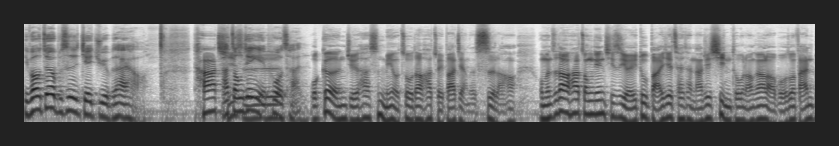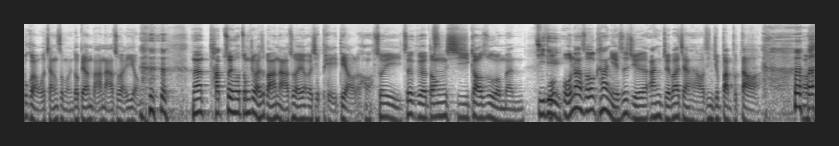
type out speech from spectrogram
李佛最后不是结局也不太好，他他其实中间也破产。我个人觉得他是没有做到他嘴巴讲的事了哈。我们知道他中间其实有一度把一些财产拿去信托，然后跟他老婆说，反正不管我讲什么，你都不要把它拿出来用。那他最后终究还是把它拿出来用，而且赔掉了哈。所以这个东西告诉我们，我我那时候看也是觉得啊，你嘴巴讲很好听，你就办不到啊。哦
